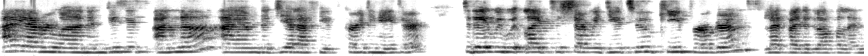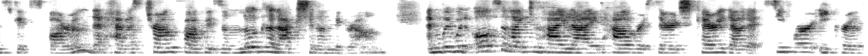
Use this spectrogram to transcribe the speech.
Hi, everyone. And this is Anna. I am the GLF Youth Coordinator. Today, we would like to share with you two key programs led by the Global Landscapes Forum that have a strong focus on local action on the ground. And we would also like to highlight how research carried out at CIFOR ICRAF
